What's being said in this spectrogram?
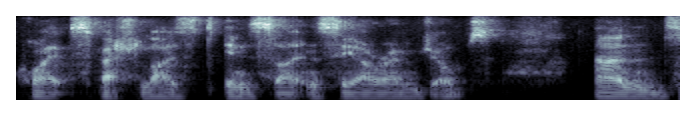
quite specialised insight and CRM jobs, and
